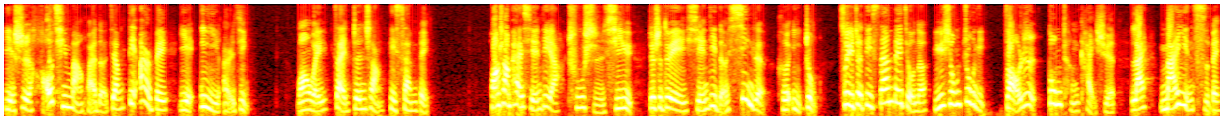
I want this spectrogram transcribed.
也是豪情满怀的，将第二杯也一饮而尽。王维再斟上第三杯。皇上派贤弟啊出使西域，这是对贤弟的信任和倚重。所以这第三杯酒呢，愚兄祝你早日功成凯旋，来满饮此杯。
